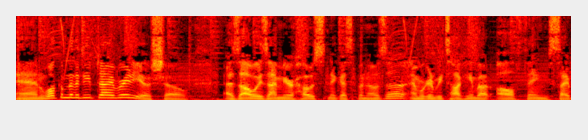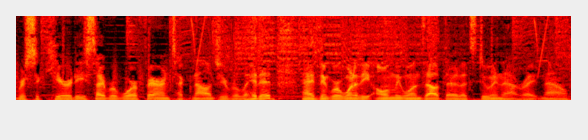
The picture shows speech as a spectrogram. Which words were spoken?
and welcome to the Deep Dive Radio Show. As always, I'm your host, Nick Espinoza, and we're going to be talking about all things cybersecurity, cyber warfare, and technology related. And I think we're one of the only ones out there that's doing that right now.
